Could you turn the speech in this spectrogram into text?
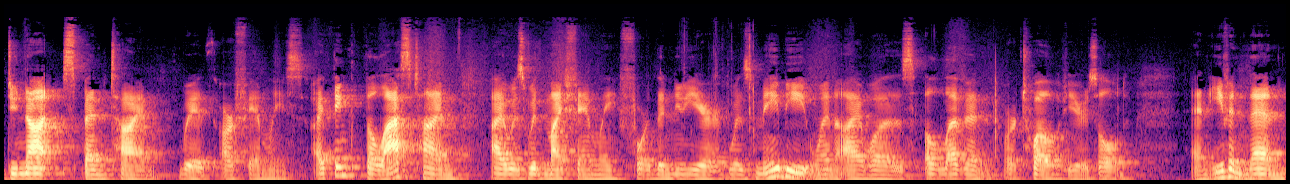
do not spend time with our families. I think the last time I was with my family for the new year was maybe when I was 11 or 12 years old. And even then,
